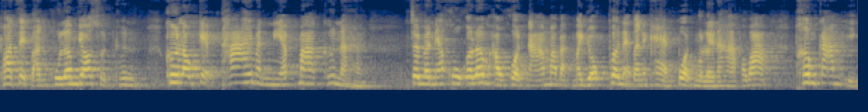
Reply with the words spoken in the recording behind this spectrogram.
พอเจ็ดวันครูเริ่มย่อสุดขึ้น คือเราเก็บท่าให้มันเนี้ยบมากขึ้นนะคะ จนวันนี้ครูก็เริ่มเอาขวดน้ำมาแบบมายกเพื่อนเนี่ยตอนนี้แขนปวดหมดเลยนะคะ เพราะว่าเพิ่มกล้ามอีก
